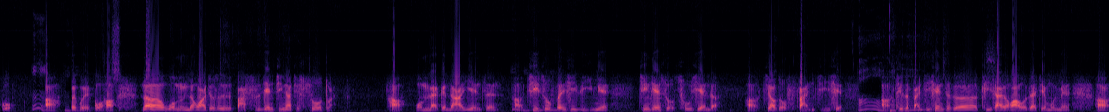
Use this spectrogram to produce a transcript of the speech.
过？啊，会不会过哈？那我们的话就是把时间尽量去缩短。好，我们来跟大家验证啊，技术分析里面今天所出现的啊，叫做反极线。哦，啊，其实反极线这个题材的话，我在节目里面啊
